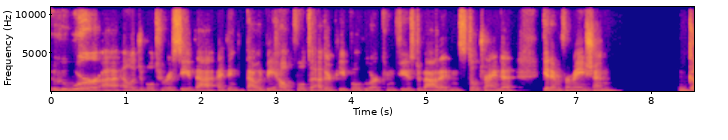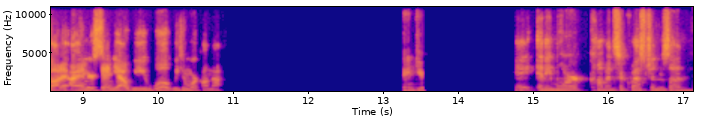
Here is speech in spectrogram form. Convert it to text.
who were uh, eligible to receive that, I think that would be helpful to other people who are confused about it and still trying to get information. Got it. I understand. Yeah, we will, we can work on that. Thank you. Okay, any more comments or questions on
